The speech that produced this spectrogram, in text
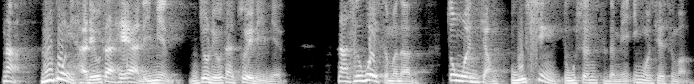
那如果你还留在黑暗里面，你就留在罪里面。那是为什么呢？中文讲不幸独生子的名，英文写什么？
